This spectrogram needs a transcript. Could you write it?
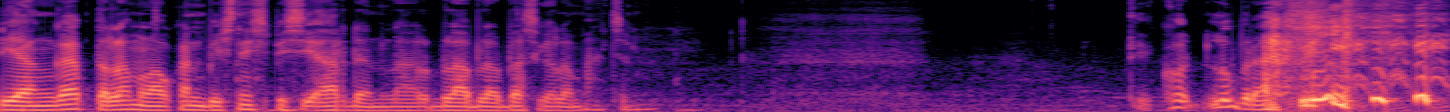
dianggap telah melakukan bisnis PCR dan bla bla bla segala macam. Kok lu berani?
